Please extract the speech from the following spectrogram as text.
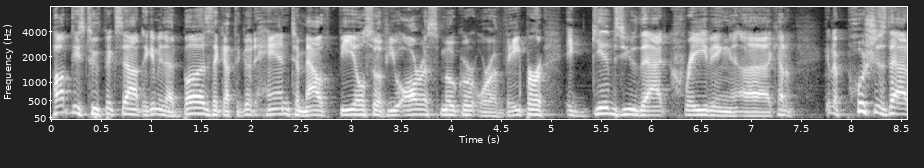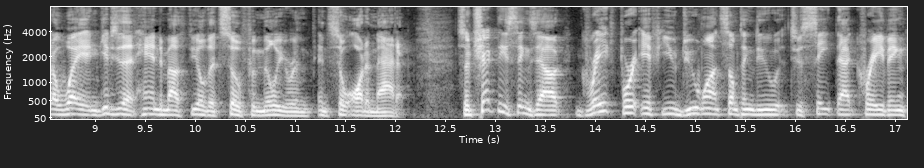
pop these toothpicks out. They give me that buzz. They got the good hand to mouth feel. So if you are a smoker or a vapor, it gives you that craving, uh, kind of kind of pushes that away and gives you that hand to mouth feel that's so familiar and, and so automatic. So check these things out. Great for if you do want something to to sate that craving.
